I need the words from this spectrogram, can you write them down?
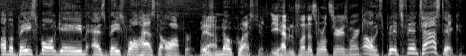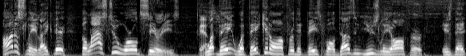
of a baseball game as baseball has to offer. There's Yeah. no question. you having fun this World Series, Mark? Oh, it's it's fantastic. Honestly, like they're the last two World Series, Yeah. what they what they can offer that baseball doesn't usually offer is that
